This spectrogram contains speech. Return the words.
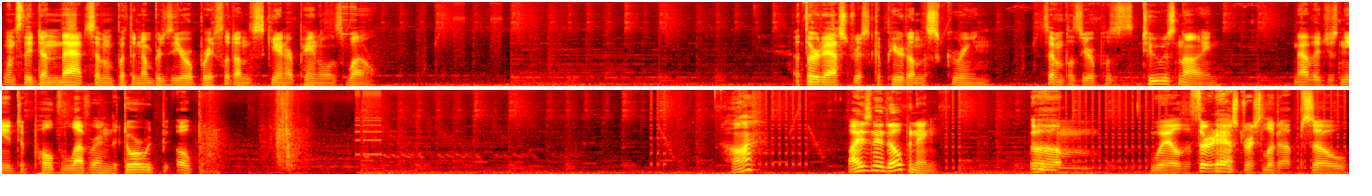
Once they'd done that, Seven put the number 0 bracelet on the scanner panel as well. A third asterisk appeared on the screen. 7 plus 0 plus 2 is 9. Now they just needed to pull the lever and the door would be open. Huh? Why isn't it opening? Um, well, the third asterisk lit up, so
